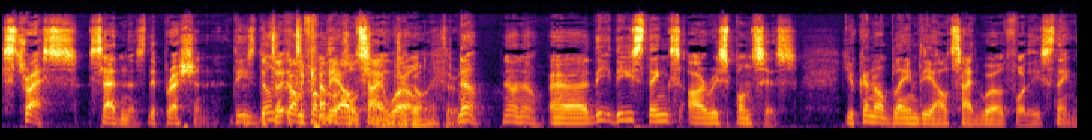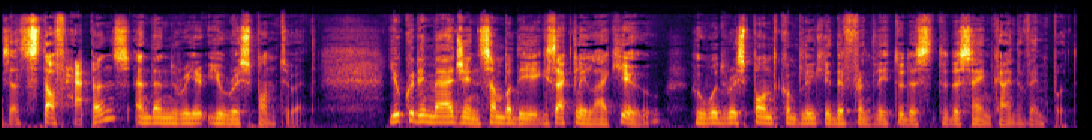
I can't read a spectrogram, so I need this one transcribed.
Stress, sadness, depression. These It's don't a- come from the outside world. No, no, no. Uh, the, these things are responses. You cannot blame the outside world for these things. Stuff happens, and then re- you respond to it. You could imagine somebody exactly like you who would respond completely differently to this to the same kind of input.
